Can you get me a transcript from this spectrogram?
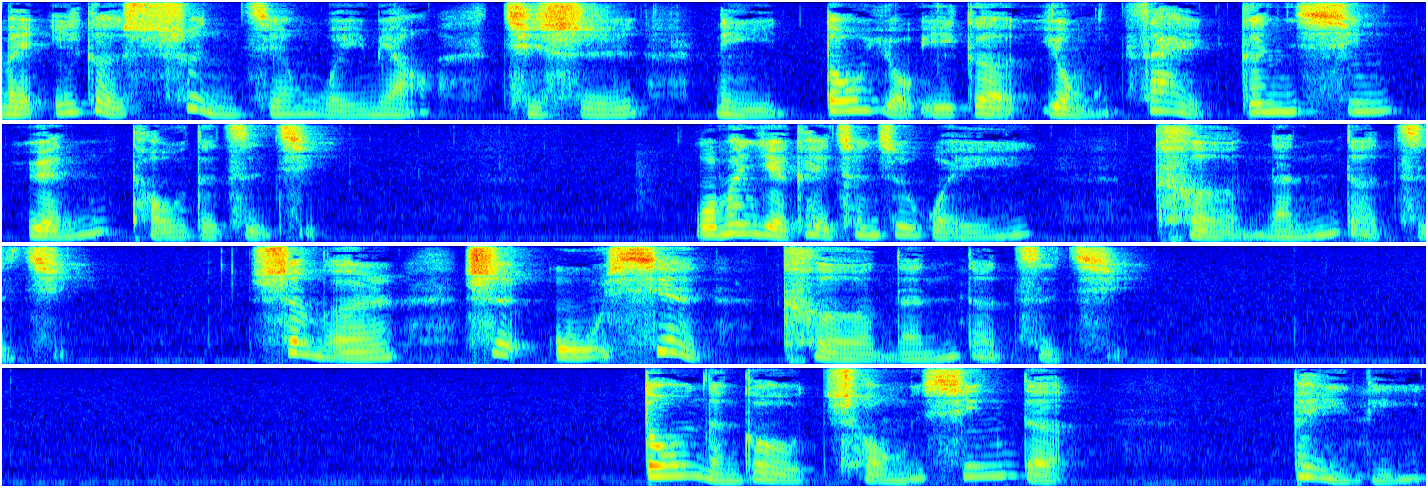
每一个瞬间微妙，其实你都有一个永在更新源头的自己。我们也可以称之为可能的自己，甚而是无限可能的自己，都能够重新的被你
